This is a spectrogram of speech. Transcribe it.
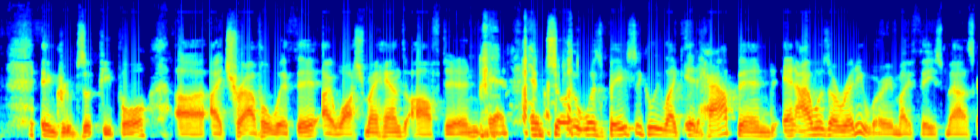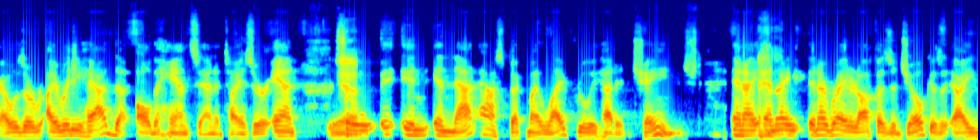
in groups of people. Uh, I travel with it. I wash my hands often, and and so it was basically like it happened, and I was already wearing my face mask. I was I already had the, all the hand sanitizer, and yeah. so in in that aspect, my life really hadn't changed. And I and I and I write it off as a joke, as I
